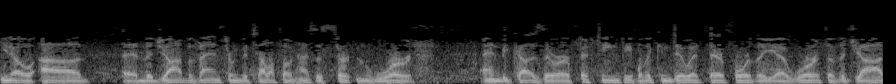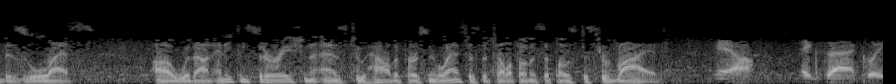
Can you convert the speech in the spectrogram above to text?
you know, uh, uh, the job of answering the telephone has a certain worth. And because there are 15 people that can do it, therefore the uh, worth of the job is less uh, without any consideration as to how the person who answers the telephone is supposed to survive. Yeah, exactly.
